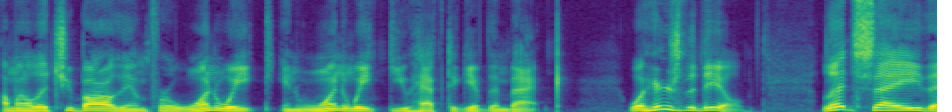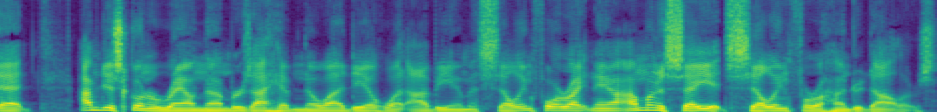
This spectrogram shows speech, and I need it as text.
I'm going to let you borrow them for one week. In one week, you have to give them back. Well, here's the deal. Let's say that I'm just going to round numbers. I have no idea what IBM is selling for right now. I'm going to say it's selling for $100.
